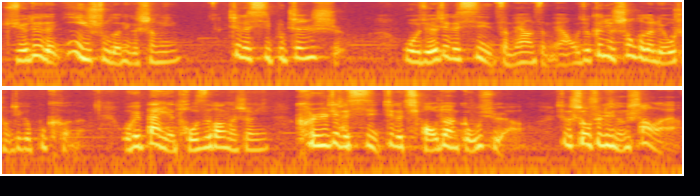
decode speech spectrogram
绝对的艺术的那个声音，这个戏不真实。我觉得这个戏怎么样怎么样，我就根据生活的流程，这个不可能。我会扮演投资方的声音，可是这个戏这个桥段狗血啊，这个收视率能上来啊？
